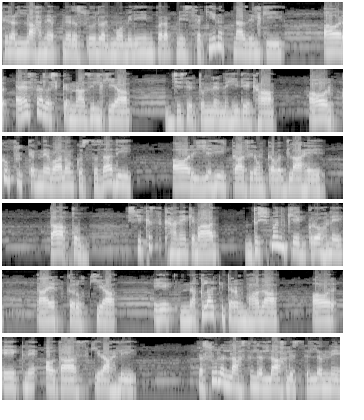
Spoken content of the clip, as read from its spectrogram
پھر اللہ نے اپنے رسول اور مومنین پر اپنی سکینت نازل کی اور ایسا لشکر نازل کیا جسے تم نے نہیں دیکھا اور کفر کرنے والوں کو سزا دی اور یہی کافروں کا بدلہ ہے۔ تعقب شکست کھانے کے بعد دشمن کے گروہ نے طائف کا رخ کیا۔ ایک نقلہ کی طرف بھاگا اور ایک نے اوتاس کی راہ لی۔ رسول اللہ صلی اللہ علیہ وسلم نے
